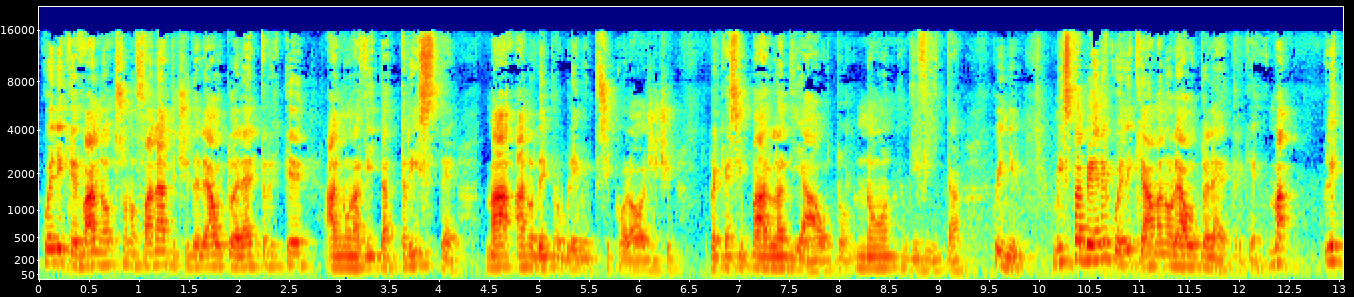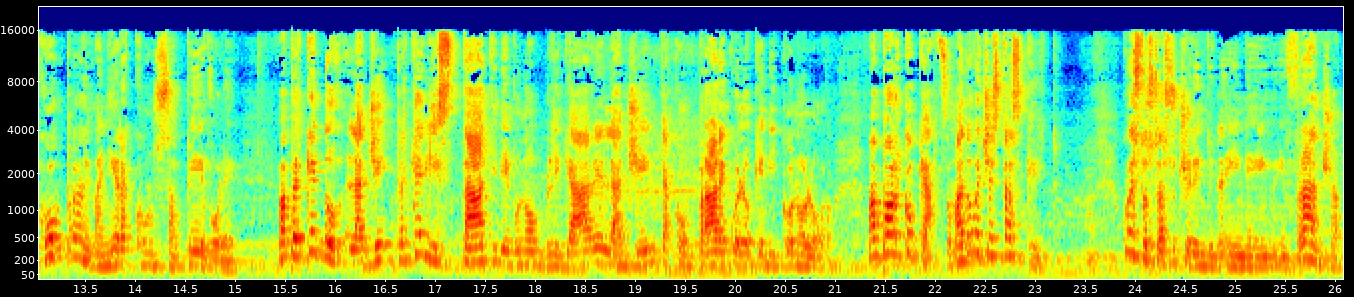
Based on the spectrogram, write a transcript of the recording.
Quelli che vanno, sono fanatici delle auto elettriche hanno una vita triste, ma hanno dei problemi psicologici, perché si parla di auto, non di vita. Quindi mi sta bene quelli che amano le auto elettriche, ma le comprano in maniera consapevole. Ma perché, dov- gente, perché, gli stati devono obbligare la gente a comprare quello che dicono loro? Ma porco cazzo, ma dove c'è sta scritto? Questo sta succedendo in, in, in Francia.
